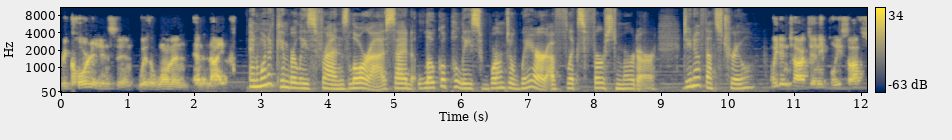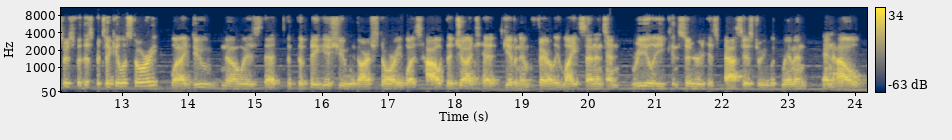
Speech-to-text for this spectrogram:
recorded incident with a woman and a knife. And one of Kimberly's friends, Laura, said local police weren't aware of Flick's first murder. Do you know if that's true? We didn't talk to any police officers for this particular story. What I do know is that the, the, big issue with our story was how the judge had given him fairly light sentence and really considered his past history with women and how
